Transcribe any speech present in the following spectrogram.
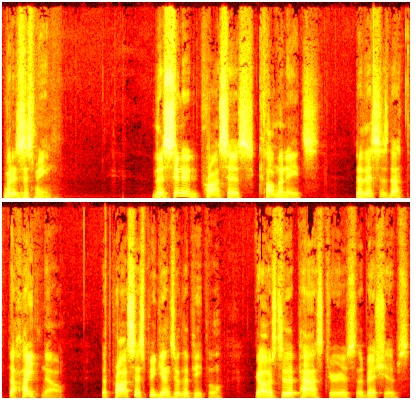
What does this mean? The synod process culminates. So, this is the, the height now. The process begins with the people goes to the pastors, the bishops,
